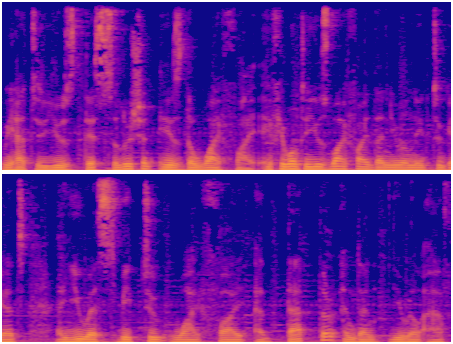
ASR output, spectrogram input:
we had to use this solution is the Wi-Fi. If you want to use Wi-Fi, then you will need to get a USB to Wi-Fi adapter and then you will have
